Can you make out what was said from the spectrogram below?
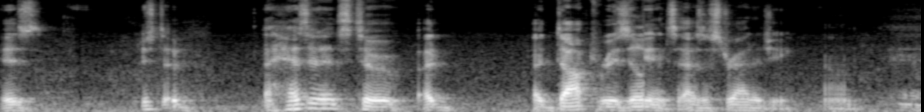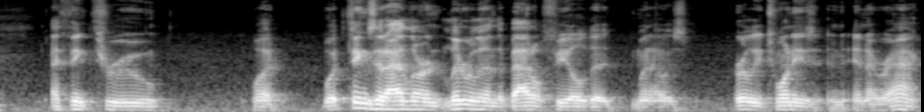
is just a, a hesitance to ad, adopt resilience as a strategy. Um, I think through what what things that I learned literally on the battlefield at, when I was early 20s in, in Iraq.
